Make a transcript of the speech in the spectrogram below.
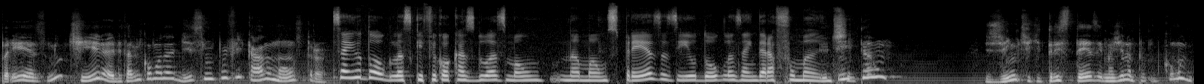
preso. Mentira, ele tava incomodadíssimo por ficar no monstro. Isso aí o Douglas, que ficou com as duas mãos na mãos presas e o Douglas ainda era fumante. Então. Gente, que tristeza. Imagina como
